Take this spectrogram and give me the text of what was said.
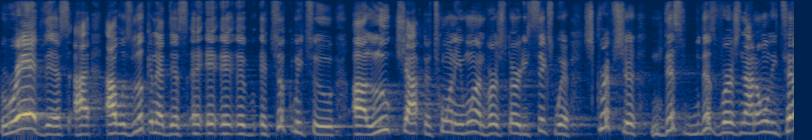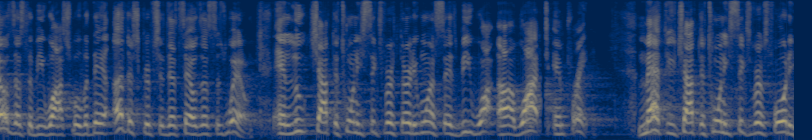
read this, I, I was looking at this. It, it, it, it took me to uh, Luke chapter 21, verse 36, where scripture, this, this verse not only tells us to be watchful, but there are other scriptures that tells us as well. And Luke chapter 26, verse 31 says, Be wa- uh, watch and pray. Matthew chapter 26, verse 40,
